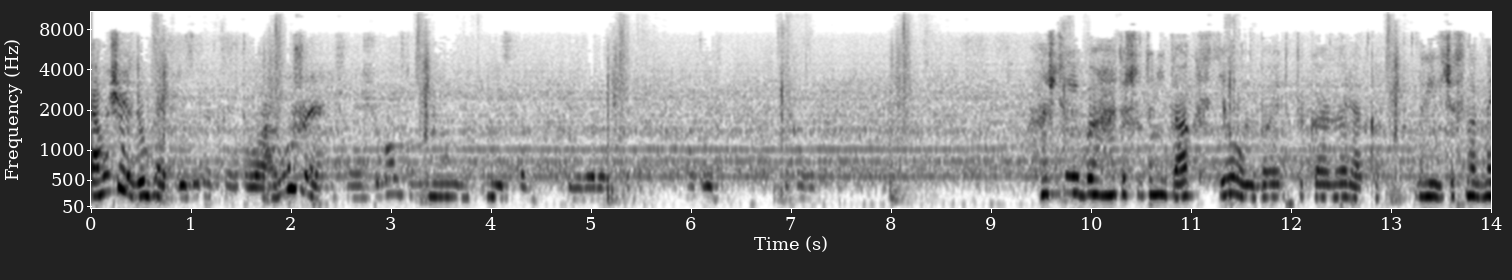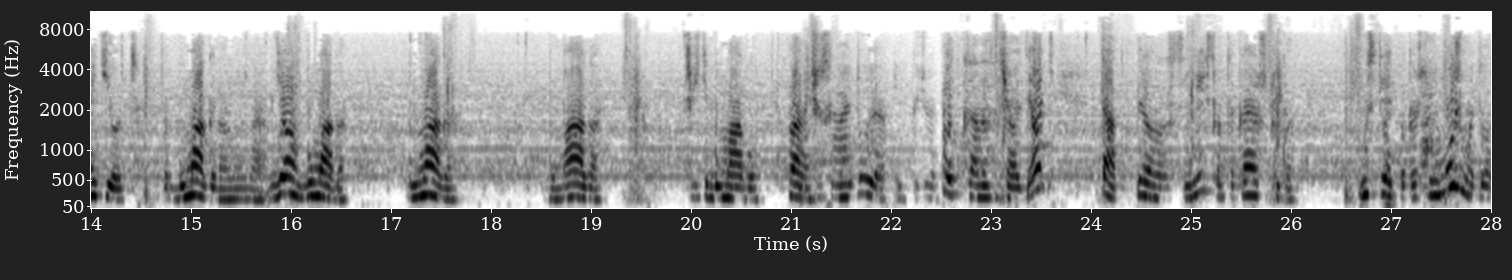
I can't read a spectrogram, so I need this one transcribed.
Там еще есть другая перезарядка этого оружия, если не ошибаюсь, там есть там перезарядка. Смотрите, покажу. Значит, либо это что-то не так сделал, либо это такая зарядка. Смотрите, сейчас надо найти вот. Это бумага нам нужна. Где у нас бумага? Бумага. Бумага. Ищите бумагу. Ладно, сейчас я найду я и покажу. Вот надо сначала сделать. Так, теперь у нас есть вот такая штука. Мы стрелять пока что не можем, а то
